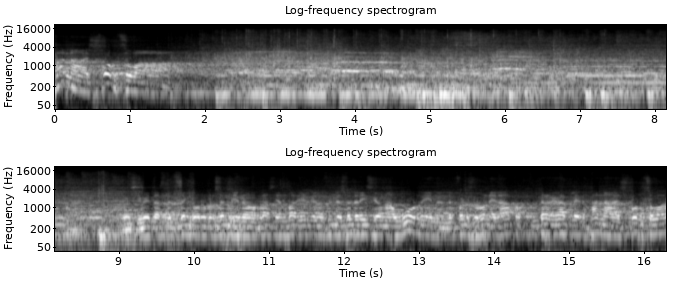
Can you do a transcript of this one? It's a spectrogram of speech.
Hanna Svortsova. Elisabetta Stetsenko representing Russian Bodybuilding Fitness Federation awarding the first runner-up Ukrainian athlete Hanna Svortsova.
